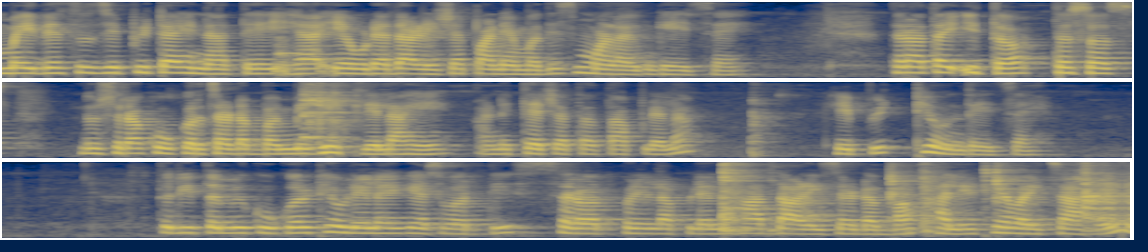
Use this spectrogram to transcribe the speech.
मैद्याचं जे पीठ आहे ना ते ह्या एवढ्या डाळीच्या पाण्यामध्येच मळून घ्यायचं आहे. तर आता इथं तसंच दुसरा कुकरचा डब्बा मी घेतलेला आहे आणि त्याच्यात आता आपल्याला हे पीठ ठेवून द्यायचं आहे. तर इथं मी कुकर ठेवलेला आहे गॅसवरती. सर्वात पहिला आपल्याला हा डाळीचा डब्बा खाली ठेवायचा आहे.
